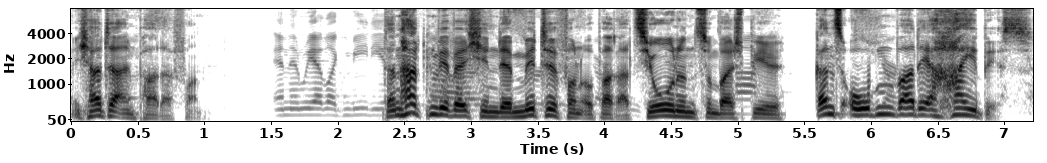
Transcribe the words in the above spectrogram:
Ich hatte ein paar davon. Dann hatten wir welche in der Mitte von Operationen, zum Beispiel ganz oben war der Haibiss.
